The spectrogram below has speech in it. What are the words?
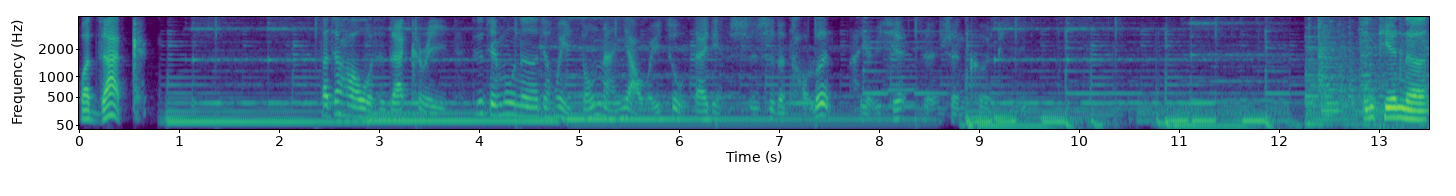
我 Zack，大家好，我是 Zachary。这个节目呢，将会以东南亚为主，带一点时事的讨论，还有一些人生课题。今天呢，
